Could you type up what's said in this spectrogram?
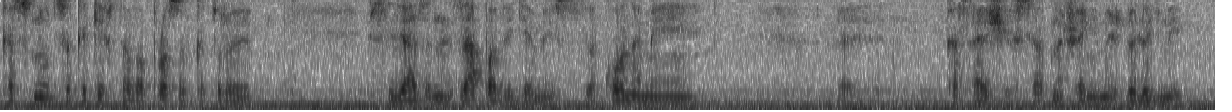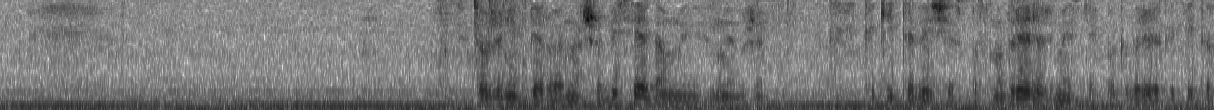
коснуться каких-то вопросов, которые связаны с заповедями, с законами, э, касающихся отношений между людьми. Это уже не первая наша беседа, мы, мы уже какие-то вещи посмотрели вместе, поговорили, какие-то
